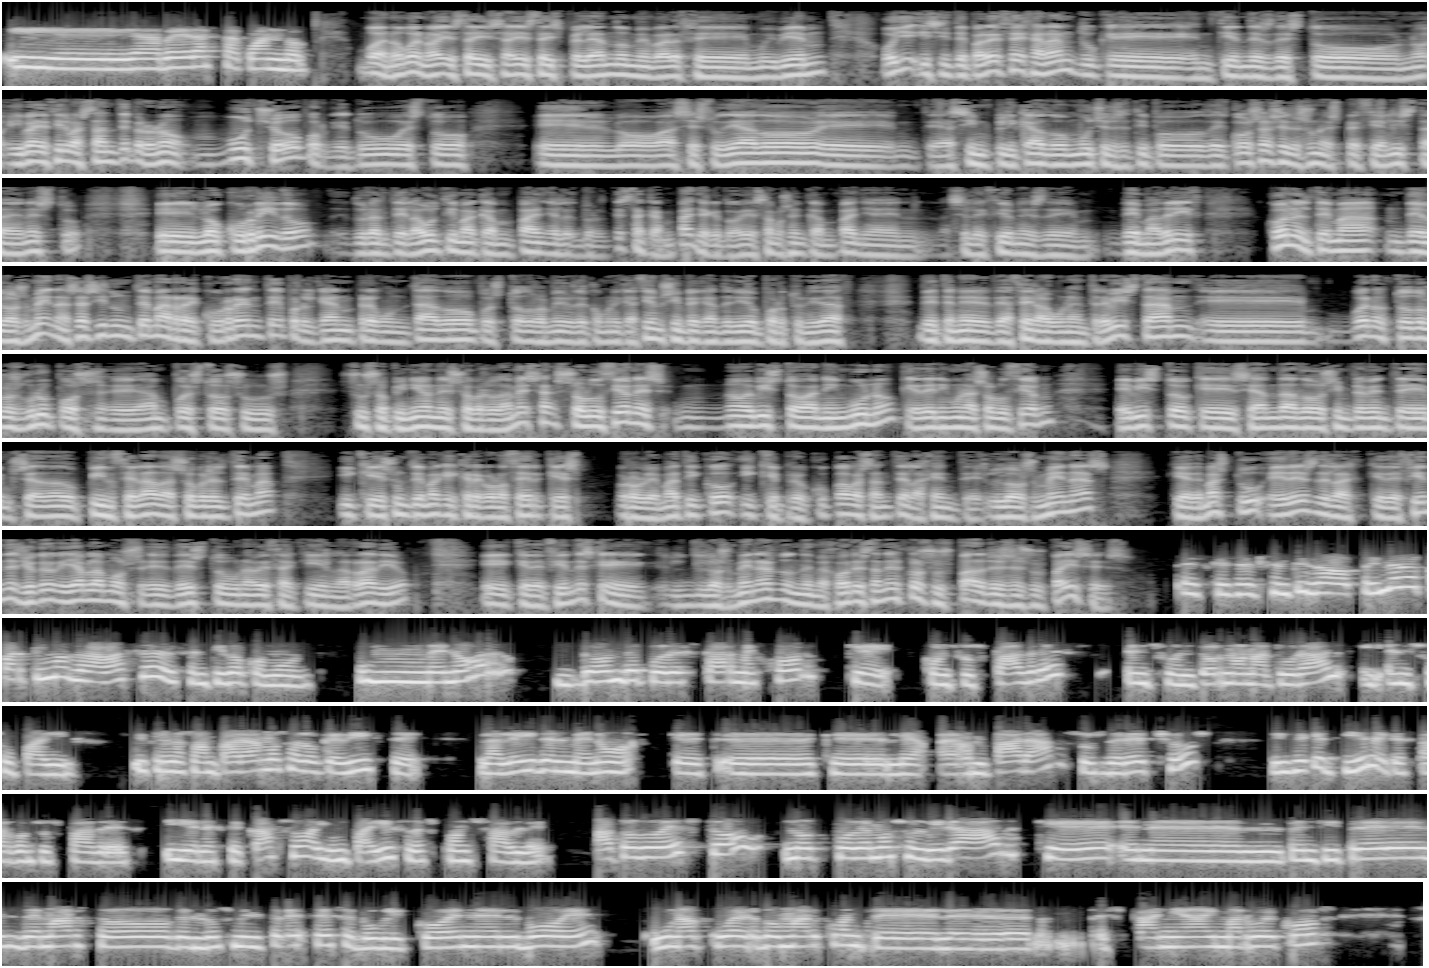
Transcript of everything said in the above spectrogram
y a ver hasta cuándo. Bueno, bueno, ahí estáis, ahí estáis peleando, me parece muy bien. Oye, y si te parece, Hanan, tú que entiendes de esto, no, iba a decir bastante, pero no, mucho, porque tú esto eh, lo has estudiado, eh, te has implicado mucho en ese tipo de cosas, eres una especialista en esto. Eh, lo ocurrido durante la última campaña, durante esta campaña, que todavía estamos en campaña en las elecciones de, de Madrid, con el tema de los menas. Ha sido un tema recurrente por el que han preguntado pues todos los medios de comunicación siempre que han tenido oportunidad de tener de hacer alguna entrevista. Eh, bueno, todos los grupos eh, han puesto sus sus opiniones sobre la mesa. Soluciones no he visto a ninguno que dé ninguna solución. He visto que se han dado simplemente se han dado pinceladas sobre el tema y que es un tema que hay que reconocer que es problemático y que preocupa bastante a la gente. Los menas, que además tú eres de las que defiendes, yo creo que ya hablamos eh, de esto una vez aquí en la radio, eh, que defiendes que los menas donde mejor están es con sus padres en sus países. Es que es el sentido. Primero partimos de la base del sentido común. Un menor, ¿dónde puede estar mejor que con sus padres, en su entorno natural y en su país? Y si nos amparamos a lo que dice la ley del menor, que, eh, que le ampara sus derechos, dice que tiene que estar con sus padres. Y en este caso hay un país responsable. A todo esto no podemos olvidar que en el 23 de marzo del 2013 se publicó en el BOE un acuerdo marco entre el, eh, España y Marruecos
